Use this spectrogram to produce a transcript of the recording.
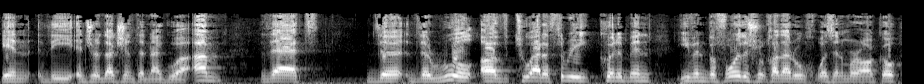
in the introduction to Nagua Am that the the rule of two out of three could have been even before the Shulchan Aruch was in Morocco.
